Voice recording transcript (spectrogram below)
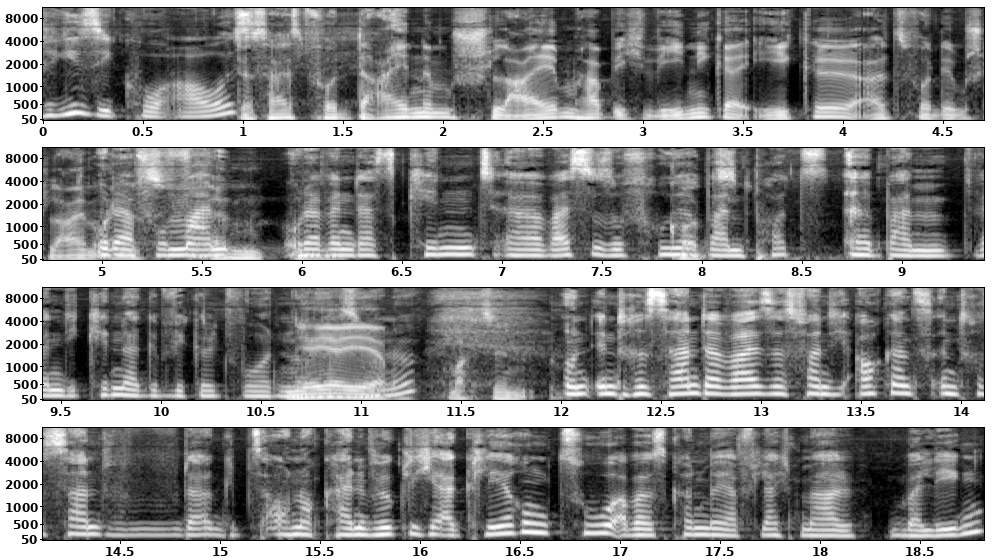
Risiko aus. Das heißt, vor deinem Schleim habe ich weniger Ekel als vor dem Schleim oder vor meinem oder wenn das Kind, äh, weißt du, so früher Kotzt. beim Potz, äh, beim wenn die Kinder gewickelt wurden ja, oder ja, so, ja. Ne? Macht Sinn. Und interessanterweise, das fand ich auch ganz interessant, da gibt es auch noch keine wirkliche Erklärung zu, aber das können wir ja vielleicht mal überlegen.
